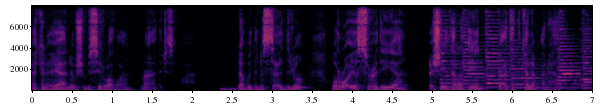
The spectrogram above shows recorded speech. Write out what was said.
لكن عيالنا وش بيصير وضعهم؟ ما أدري صراحة. لابد نستعد له. والرؤية السعودية 2030 قاعد تتكلم عن هذا. الموضوع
